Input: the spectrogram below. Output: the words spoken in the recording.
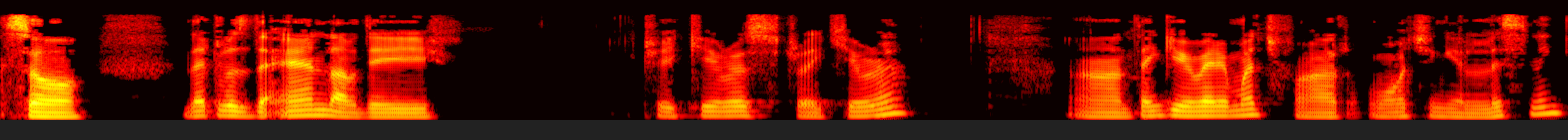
So that was the end of the Trichuris trichiura. Uh, thank you very much for watching and listening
